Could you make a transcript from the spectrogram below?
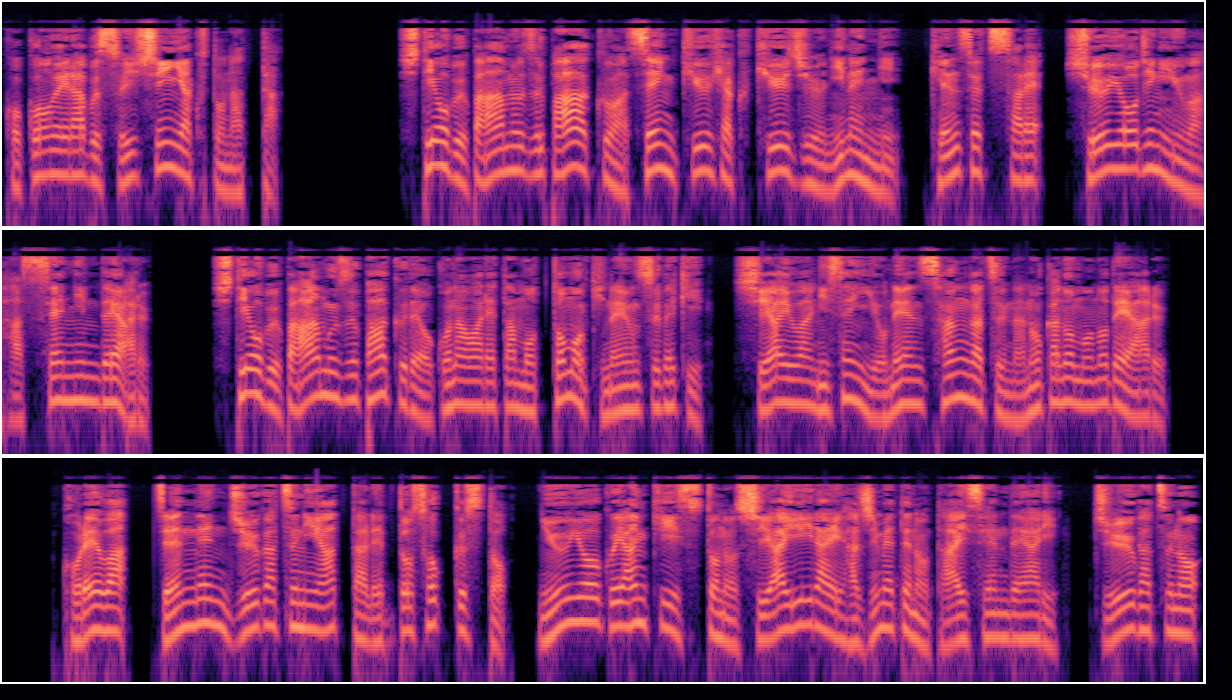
ここを選ぶ推進役となった。シティオブパームズパークは1992年に建設され、収容人員は8000人である。シティオブパームズパークで行われた最も記念すべき試合は2004年3月7日のものである。これは前年10月にあったレッドソックスとニューヨークヤンキースとの試合以来初めての対戦であり、10月の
